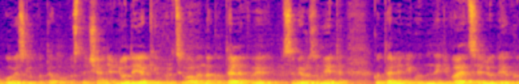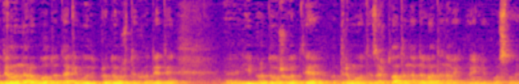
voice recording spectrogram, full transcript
обов'язків по теплопостачання. Люди, які працювали на котельнях, ви самі розумієте, котельня нікуди не дівається. Люди як ходили на роботу, так і будуть продовжувати ходити і продовжувати отримувати зарплату, надавати на відповідні послуги.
